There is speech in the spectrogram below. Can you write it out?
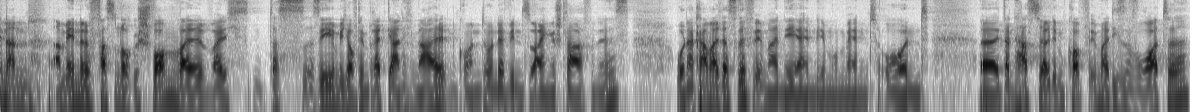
bin dann am Ende fast nur noch geschwommen, weil, weil ich das Segel mich auf dem Brett gar nicht mehr halten konnte und der Wind so eingeschlafen ist. Und dann kam halt das Riff immer näher in dem Moment. Und äh, dann hast du halt im Kopf immer diese Worte,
